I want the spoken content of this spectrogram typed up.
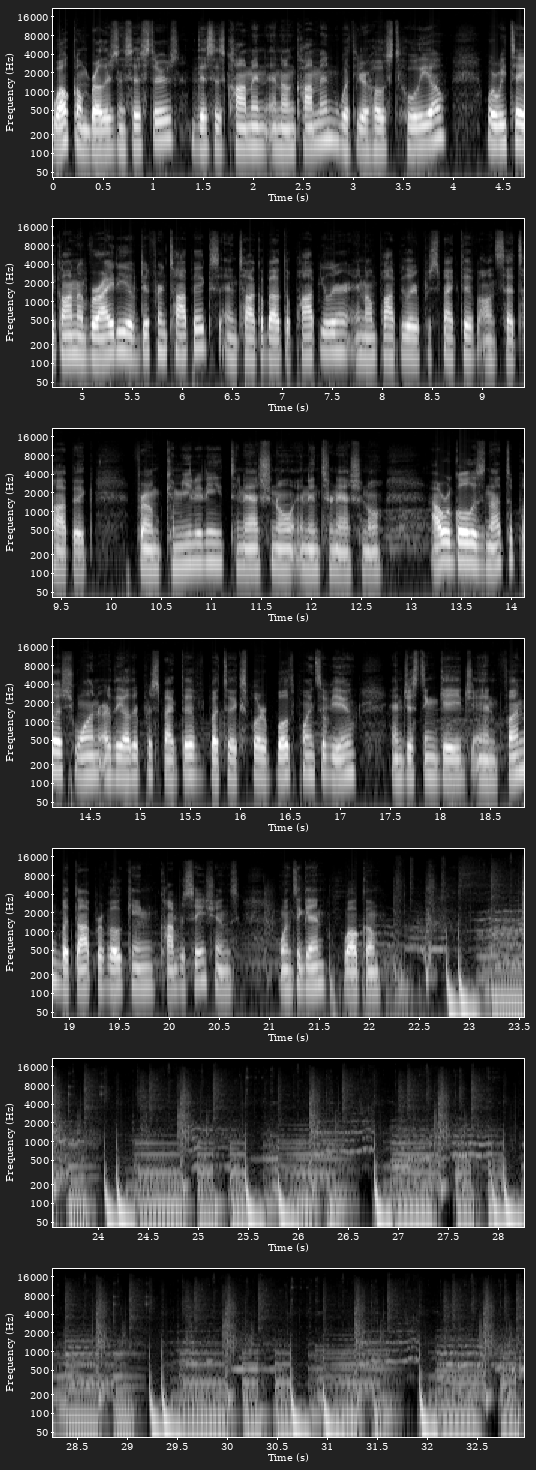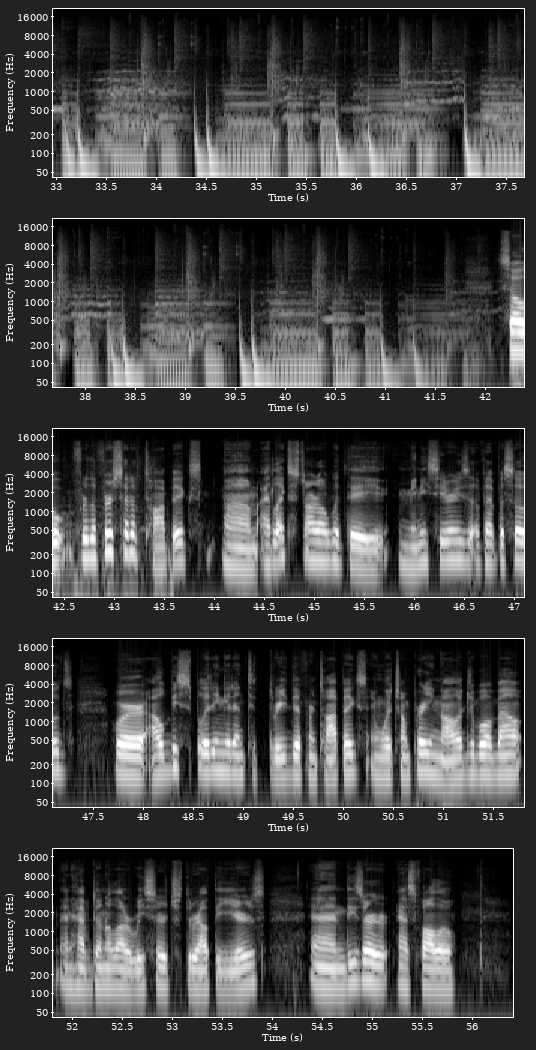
Welcome, brothers and sisters. This is Common and Uncommon with your host Julio, where we take on a variety of different topics and talk about the popular and unpopular perspective on said topic, from community to national and international. Our goal is not to push one or the other perspective, but to explore both points of view and just engage in fun but thought provoking conversations. Once again, welcome. So, for the first set of topics, um, I'd like to start off with a mini series of episodes where I'll be splitting it into three different topics in which I'm pretty knowledgeable about and have done a lot of research throughout the years. And these are as follow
